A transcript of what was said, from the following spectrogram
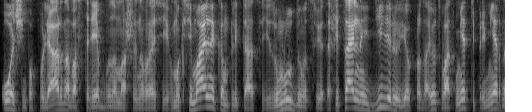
очень популярна, востребована машина в России. В максимальной комплектации, изумрудного цвета. Официальные дилеры ее продают в отметке примерно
